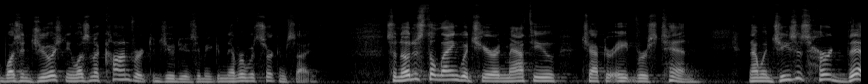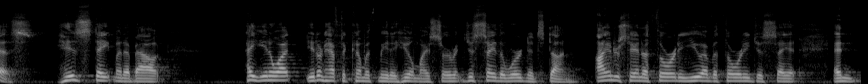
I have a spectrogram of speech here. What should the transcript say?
wasn't Jewish and he wasn't a convert to Judaism. He never was circumcised. So notice the language here in Matthew chapter 8, verse 10. Now, when Jesus heard this, his statement about hey, you know what? You don't have to come with me to heal my servant. Just say the word and it's done. I understand authority. You have authority. Just say it. And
